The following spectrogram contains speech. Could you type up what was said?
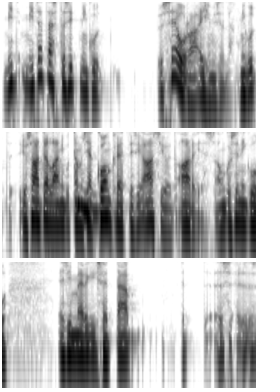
mit, mitä tästä sitten niinku seuraa ihmiselle? Niinku, jos ajatellaan niinku tämmöisiä mm. konkreettisia asioita arjessa, onko se niinku esimerkiksi, että et se, se,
